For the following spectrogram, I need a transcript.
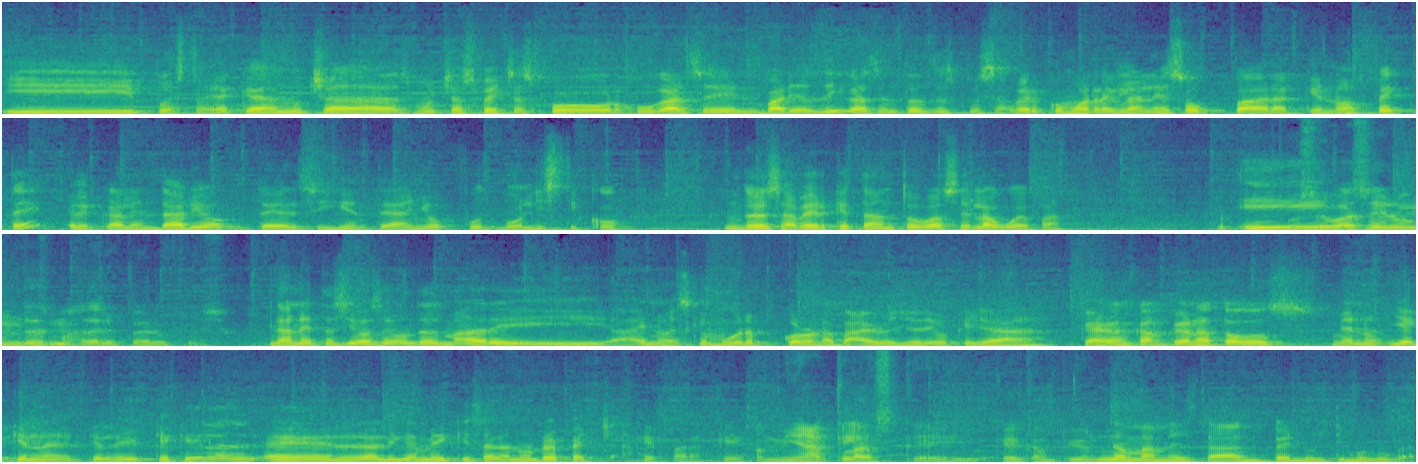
Y pues todavía quedan muchas, muchas fechas por jugarse en varias ligas. Entonces, pues a ver cómo arreglan eso para que no afecte el calendario del siguiente año futbolístico. Entonces, a ver qué tanto va a hacer la UEFA. Pues Y se va a hacer un desmadre, pero pues. La neta sí va a ser un desmadre y. Ay, no, es que mugre coronavirus. Yo digo que ya. Que hagan campeón a todos. menos- y aquí en la, que, aquí en la, Liga MX hagan un repechaje para que. A mi Atlas, que, que campeón. No mames, está en penúltimo lugar.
